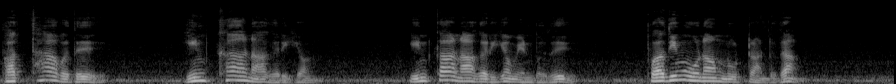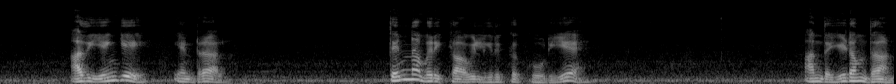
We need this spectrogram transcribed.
பத்தாவது இன்கா நாகரிகம். இன்கா நாகரிகம் என்பது பதிமூணாம் நூற்றாண்டு தான் அது எங்கே என்றால் தென் அமெரிக்காவில் இருக்கக்கூடிய அந்த இடம்தான்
